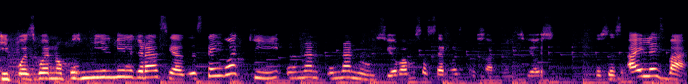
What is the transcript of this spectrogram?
y pues bueno, pues mil, mil gracias. Les tengo aquí un anuncio, vamos a hacer nuestros anuncios. Entonces, ahí les va.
